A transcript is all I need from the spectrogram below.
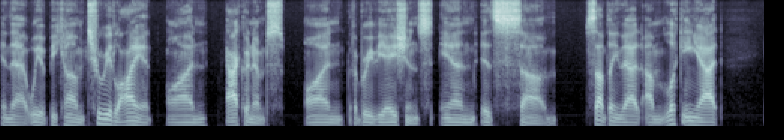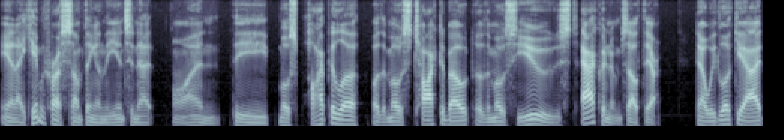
in that we have become too reliant on acronyms, on abbreviations. And it's um, something that I'm looking at. And I came across something on the internet on the most popular or the most talked about or the most used acronyms out there. Now we look at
